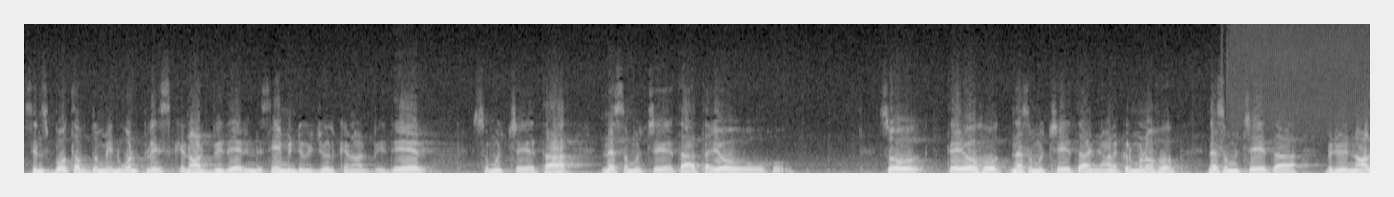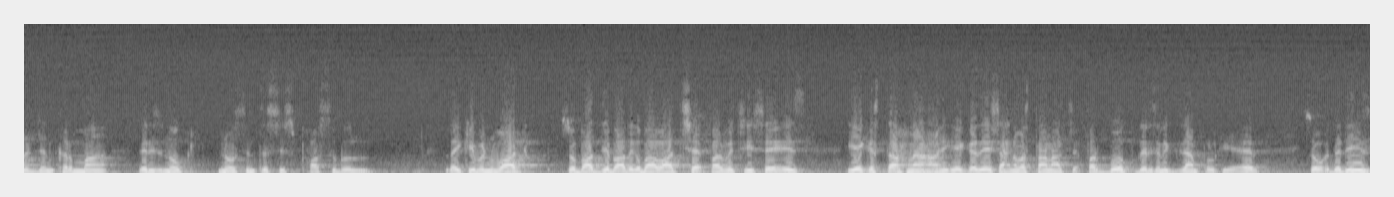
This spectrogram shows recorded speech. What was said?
since both of them in one place cannot be there, in the same individual cannot be there, Samuchayata, na Samuchayata Tayoho. So, Tayoho na Samuchayata, Jnana Karmanoho, na Samuchayata, between knowledge and karma, there is no, no synthesis possible. Like even what? So, Badhya Badaka Bhava Acha, for which he says, Ekasthana, Ekadesha Anavasthana Acha. For both, there is an example here. So, that is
